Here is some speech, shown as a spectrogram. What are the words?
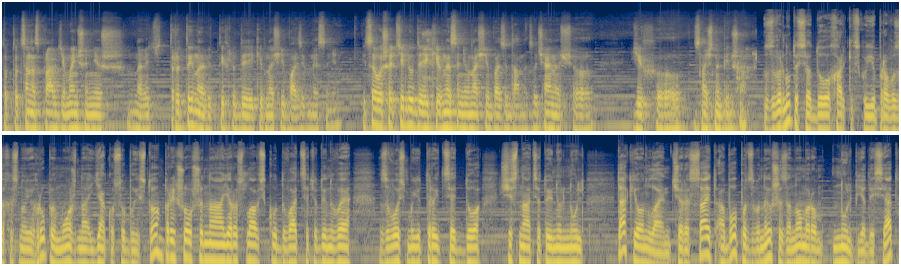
Тобто це насправді менше, ніж навіть третина від тих людей, які в нашій базі внесені. І це лише ті люди, які внесені в нашій базі даних. Звичайно, що їх е, значно більше. Звернутися до Харківської правозахисної групи можна як особисто, прийшовши на Ярославську 21В з 8.30 до 16.00, так і онлайн через сайт або подзвонивши за номером 050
